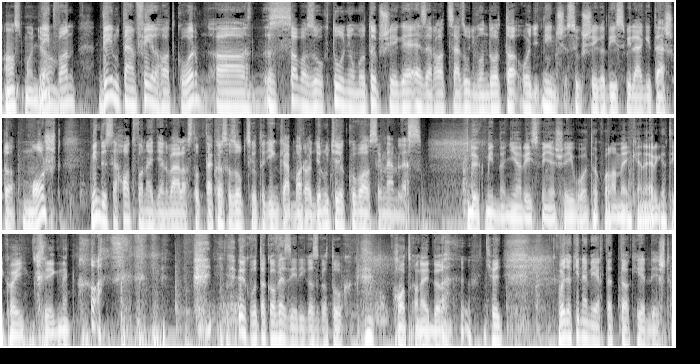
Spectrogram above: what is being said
Azt mondja. Itt van. Délután fél hatkor a szavazók túlnyomó többsége 1600 úgy gondolta, hogy nincs szükség a díszvilágításra most. Mindössze 61-en választották azt az opciót, hogy inkább maradjon, úgyhogy akkor valószínűleg nem lesz. De ők mindannyian részvényesei voltak valamelyik energetikai cégnek. ők voltak a vezérigazgatók. 61 darab. Úgyhogy, vagy aki nem értette a kérdést.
